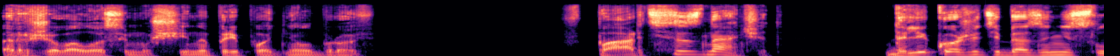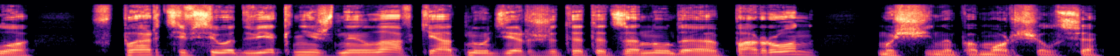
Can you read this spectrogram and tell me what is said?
Рыжеволосый мужчина приподнял бровь. «В парте, значит? Далеко же тебя занесло. В парте всего две книжные лавки, одну держит этот зануда Парон, мужчина поморщился,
